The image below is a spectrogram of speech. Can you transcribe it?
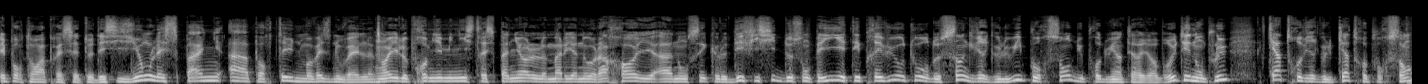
Et pourtant, après cette décision, l'Espagne a apporté une mauvaise nouvelle. Oui, le Premier ministre espagnol Mariano Rajoy a annoncé que le déficit de son pays était prévu autour de 5,8% du produit intérieur brut et non plus 4,4%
